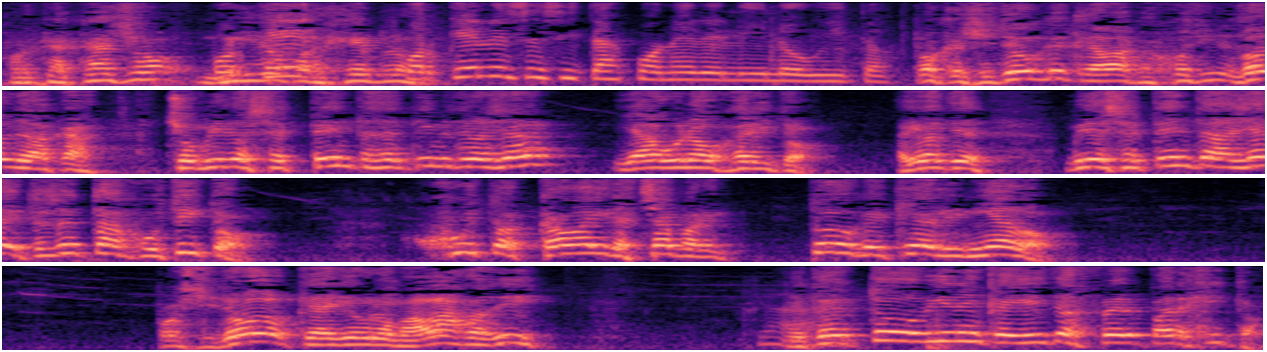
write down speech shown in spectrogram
Porque acá yo ¿Por mido, qué, por ejemplo. ¿Por qué necesitas poner el hilo, Huguito? Porque si tengo que clavar, ¿dónde va acá? Yo mido 70 centímetros allá y hago un agujerito. Ahí va, tiene- mido 70 allá, entonces está justito. Justo acá va a ir la chapa, todo que queda alineado. Pues si no, quedaría uno más abajo así. Claro. Entonces todo viene en caíditas parejitos.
